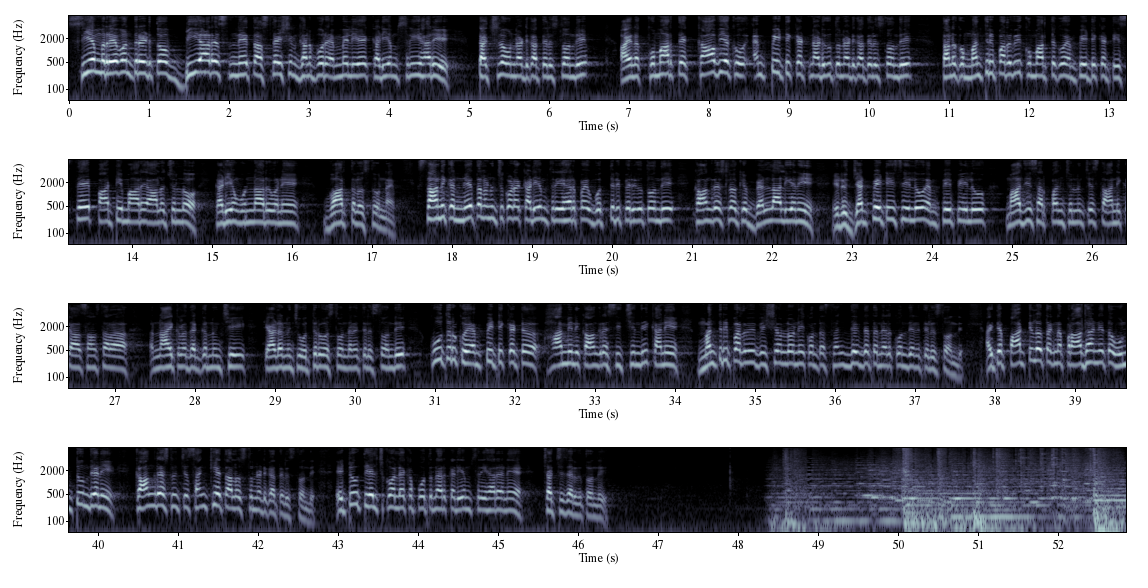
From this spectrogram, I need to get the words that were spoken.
సీఎం రేవంత్ రెడ్డితో బీఆర్ఎస్ నేత స్టేషన్ ఘనపూర్ ఎమ్మెల్యే కడియం శ్రీహరి టచ్లో ఉన్నట్టుగా తెలుస్తోంది. ఆయన కుమార్తె కావ్యకు ఎంపీ టికెట్ను అడుగుతున్నట్టుగా తెలుస్తోంది. తనకు మంత్రి పదవి కుమార్తెకు ఎంపీ టికెట్ ఇస్తే పార్టీ మారే ఆలోచనలో కడియం ఉన్నారు అనే వార్తలు వస్తున్నాయి. స్థానిక నేతల నుంచి కూడా కడియం శ్రీహరిపై ఒత్తిడి పెరుగుతోంది. కాంగ్రెస్లోకి వెళ్ళాలి అని ఇటు జడ్పీటీసీలు ఎంపీపీలు మాజీ సర్పంచుల నుంచి స్థానిక సంస్థల నాయకుల దగ్గర నుంచి కేడర్ నుంచి ఒత్తిడి వస్తోందని తెలుస్తోంది. కూతురుకు ఎంపీ టికెట్ హామీని కాంగ్రెస్ ఇచ్చింది కానీ మంత్రి పదవి విషయంలోనే కొంత సందిగ్ధత నెలకొంది అని తెలుస్తోంది. అయితే పార్టీలో తగిన ప్రాధాన్యత ఉంటుంది అని కాంగ్రెస్ నుంచి సంకేతాలు వస్తున్నట్టుగా తెలుస్తోంది. ఎటు తేల్చుకోలేకపోతున్నారు కడియం శ్రీహరి అనే చర్చ జరుగుతోంది.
